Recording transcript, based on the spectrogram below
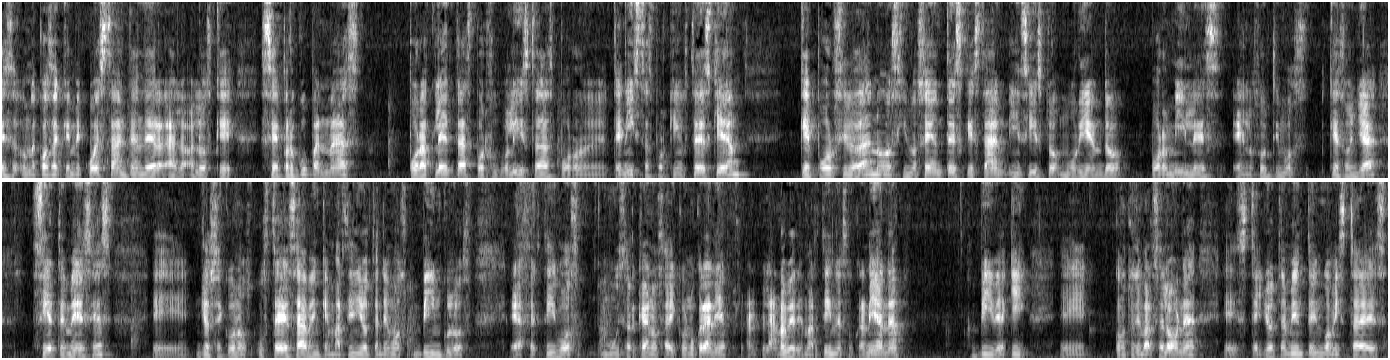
es una cosa que me cuesta entender a, los que se preocupan más por atletas, por futbolistas, por eh, tenistas, por quien ustedes quieran, que por ciudadanos inocentes que están, insisto, muriendo por miles en los últimos, que son ya siete meses. Eh, yo sé que ustedes saben que Martín y yo tenemos vínculos eh, afectivos muy cercanos ahí con Ucrania. La, novia de Martín es ucraniana, vive aquí con nosotros en Barcelona. Este, yo también tengo amistades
